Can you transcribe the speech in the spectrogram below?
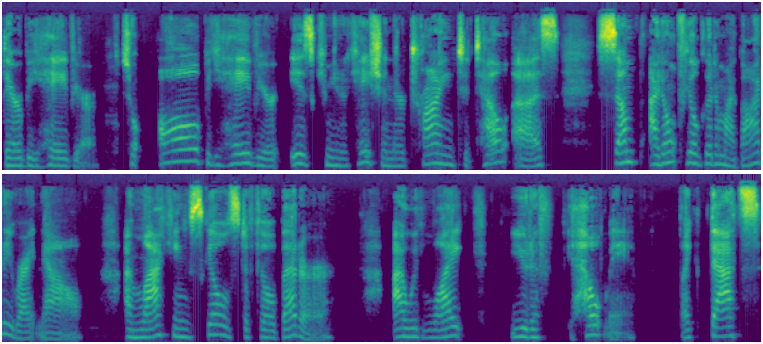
their behavior. So all behavior is communication. They're trying to tell us some I don't feel good in my body right now. I'm lacking skills to feel better. I would like you to help me. Like that's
